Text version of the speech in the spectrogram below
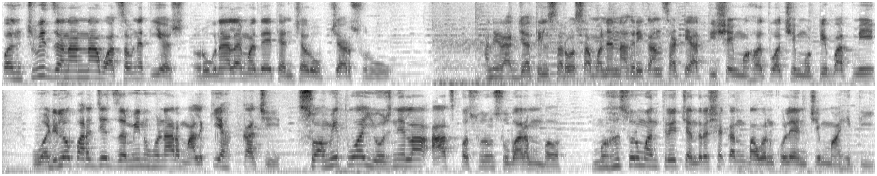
पंचवीस जणांना वाचवण्यात यश रुग्णालयामध्ये त्यांच्यावर उपचार सुरू. आणि राज्यातील सर्वसामान्य नागरिकांसाठी अतिशय महत्त्वाची मोठी बातमी वडिलोपार्जित जमीन होणार मालकी हक्काची स्वामित्व योजनेला आजपासून शुभारंभ. महसूल मंत्री चंद्रशेखर बावनकुळे यांची माहिती.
